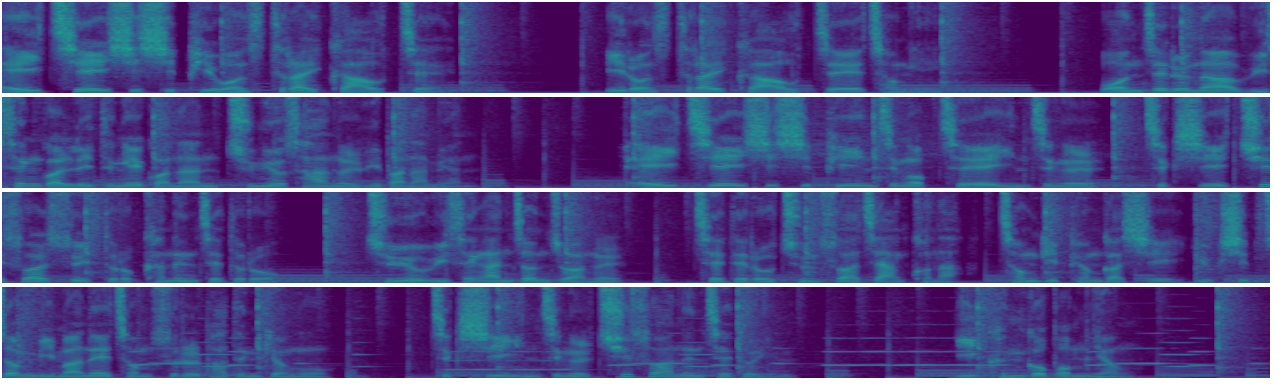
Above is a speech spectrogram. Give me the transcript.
HACCP 원 스트라이크 아웃제 이런 스트라이크 아웃제의 정의 원재료나 위생관리 등에 관한 중요 사항을 위반하면 HACCP 인증업체의 인증을 즉시 취소할 수 있도록 하는 제도로 주요 위생 안전 조항을 제대로 준수하지 않거나 정기 평가 시 60점 미만의 점수를 받은 경우 즉시 인증을 취소하는 제도임. 이 근거 법령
